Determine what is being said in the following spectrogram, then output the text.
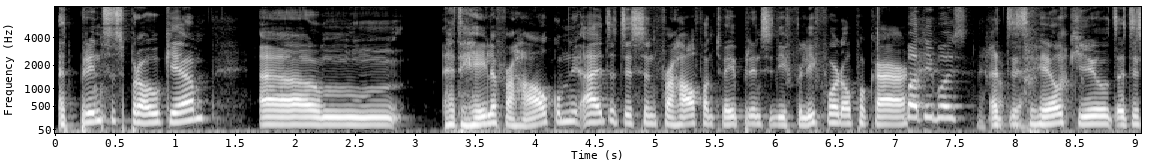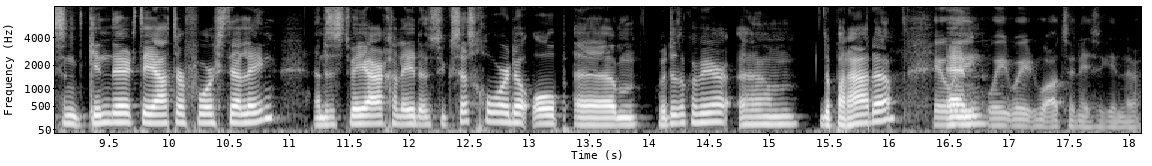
het prinsensprookje. Ehm, het hele verhaal komt nu uit. Het is een verhaal van twee prinsen die verliefd worden op elkaar. Buddy Boys. Nee, Het is heel cute. Het is een kindertheatervoorstelling. En het is twee jaar geleden een succes geworden op, ehm, hoe heet het ook alweer? Ehm, de parade. Wait, en- wait, wait. Hoe oud zijn deze kinderen?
